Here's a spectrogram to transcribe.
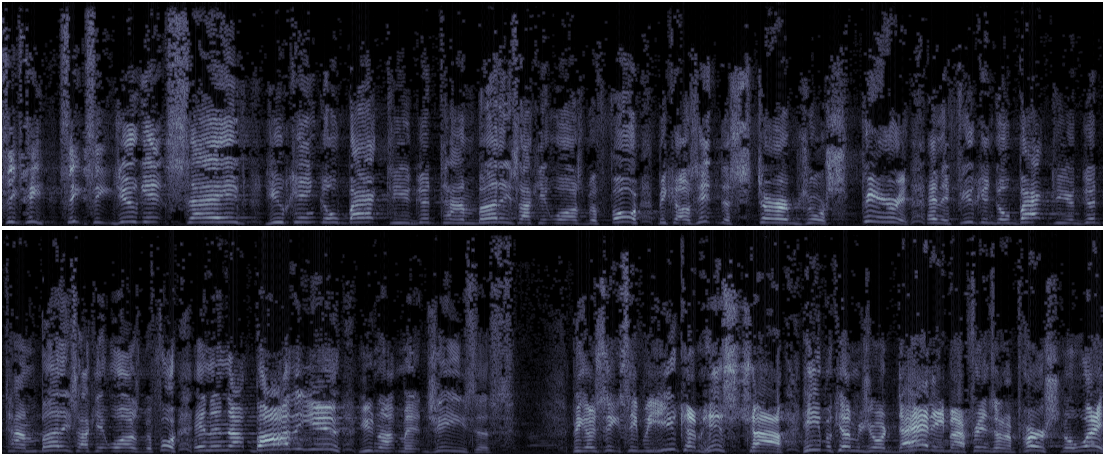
See, see, see, see, you get saved, you can't go back to your good time buddies like it was before because it disturbs your spirit. And if you can go back to your good time buddies like it was before and then not bother you, you not met Jesus. Because see, see, when you become his child, he becomes your daddy, my friends, in a personal way,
